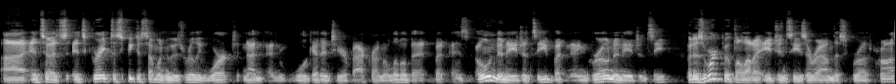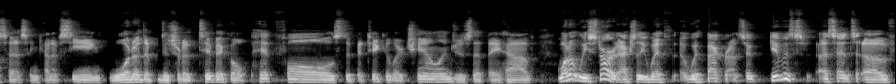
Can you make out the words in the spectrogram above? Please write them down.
uh, and so it's it's great to speak to someone who has really worked, and, and, we'll get into your background a little bit, but has owned an agency, but and grown an agency, but has worked with a lot of agencies around this growth process, and kind of seeing what are the, the sort of typical pitfalls, the particular challenges that they have. Why don't we start actually with with background? So give us a sense of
